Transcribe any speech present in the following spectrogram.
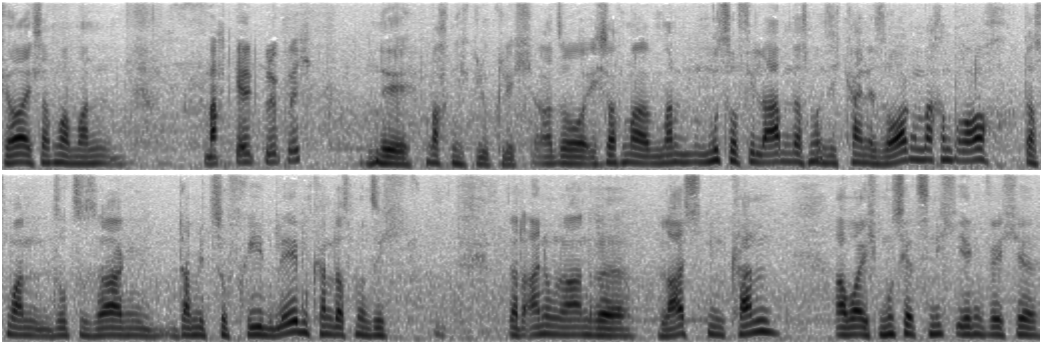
Ja, ich sag mal, man, Macht Geld glücklich? Nee, macht nicht glücklich. Also ich sag mal, man muss so viel haben, dass man sich keine Sorgen machen braucht, dass man sozusagen damit zufrieden leben kann, dass man sich das eine oder andere leisten kann. Aber ich muss jetzt nicht irgendwelche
